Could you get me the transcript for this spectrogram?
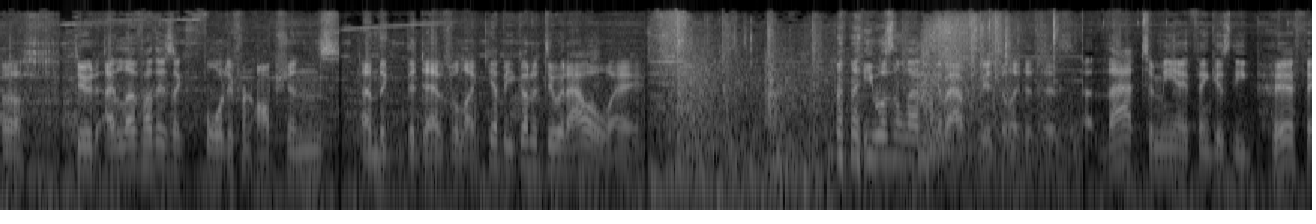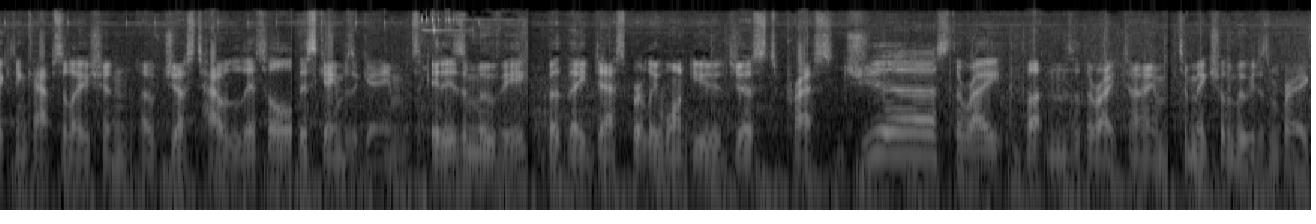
Ugh. Dude, I love how there's like four different options, and the, the devs were like, yeah, but you gotta do it our way. he wasn't allowed to come after me until I did this. Uh, that, to me, I think is the perfect encapsulation of just how little this game is a game. It is a movie, but they desperately want you to just press just the right buttons at the right time to make sure the movie doesn't break.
